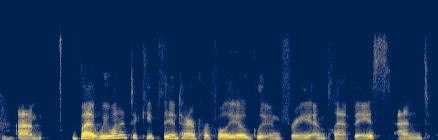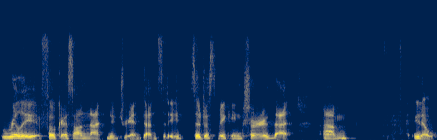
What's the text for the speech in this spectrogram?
Mm-hmm. Um, but we wanted to keep the entire portfolio gluten-free and plant-based and really focus on that nutrient density. So just making sure that um, you know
